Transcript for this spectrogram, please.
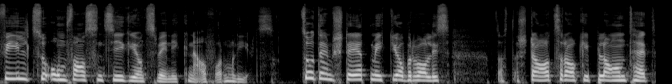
viel zu umfassend sei und zu wenig genau formuliert. Zudem steht die Mitte Oberwallis, dass der Staatsrat geplant hat,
